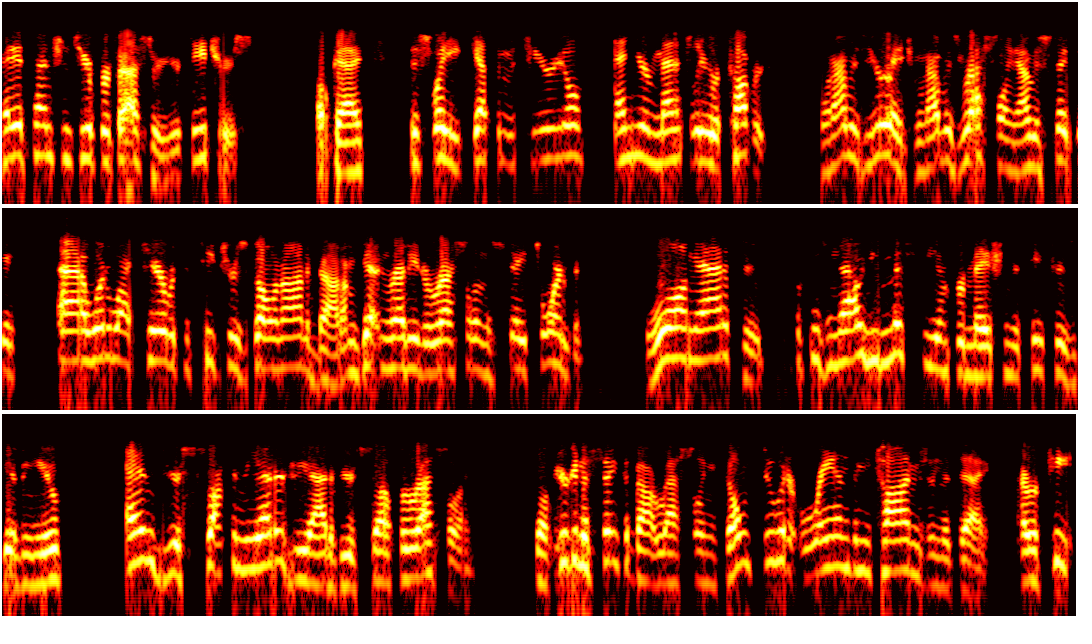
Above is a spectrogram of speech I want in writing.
Pay attention to your professor, your teachers. Okay, this way you get the material and you're mentally recovered. When I was your age, when I was wrestling, I was thinking, ah, what do I care what the teacher's going on about? I'm getting ready to wrestle in the state tournament. Wrong attitude, because now you miss the information the teacher's giving you, and you're sucking the energy out of yourself for wrestling. So if you're going to think about wrestling, don't do it at random times in the day. I repeat,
